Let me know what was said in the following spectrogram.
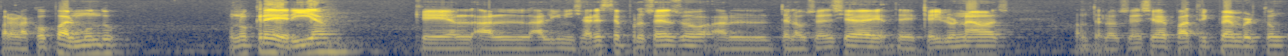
para la Copa del Mundo, uno creería que al, al, iniciar este proceso, ante la ausencia de, de Keylor Navas, ante la ausencia de Patrick Pemberton,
